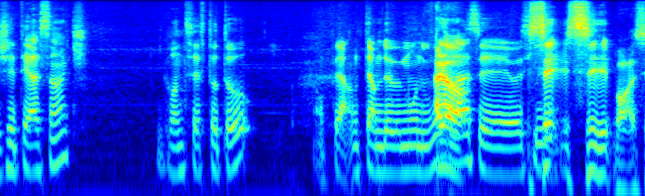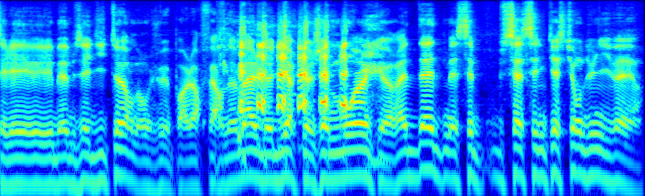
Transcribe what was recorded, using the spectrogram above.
GTA V, Grand Theft Auto. En, ter- en termes de monde ouvert, c'est aussi. C'est, bon, les, les mêmes éditeurs, donc je vais pas leur faire de mal de dire que j'aime moins que Red Dead, mais c'est, une question d'univers.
